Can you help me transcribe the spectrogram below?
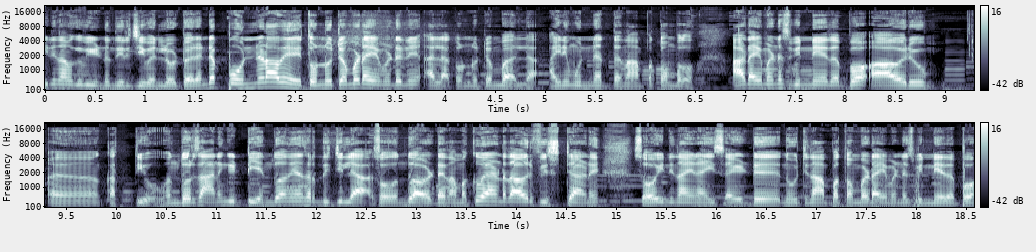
ഇനി നമുക്ക് വീണ്ടും തിരിച്ച് ഇവനിലോട്ട് വരാം. എന്റെ പൊന്നടാവേ തൊണ്ണൂറ്റൊമ്പത് ഡയമണ്ടിന് അല്ല തൊണ്ണൂറ്റൊമ്പത് അല്ല അതിന് മുന്നത്തെ നാൽപ്പത്തൊമ്പതോ ആ ഡയമണ്ട് സ്പിൻ ചെയ്തപ്പോൾ ആ ഒരു കത്തിയോ? എന്തോ ഒരു സാധനം കിട്ടി. എന്തോ ഞാൻ ശ്രദ്ധിച്ചില്ല. സോ എന്തോ ആവട്ടെ. നമുക്ക് വേണ്ടത് ആ ഒരു ഫിസ്റ്റാണ് സോ ഇനി നൈസായിട്ട് നൂറ്റി നാൽപ്പത്തൊമ്പത് ഡയമണ്ട് സ്പിൻ ചെയ്തപ്പോൾ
